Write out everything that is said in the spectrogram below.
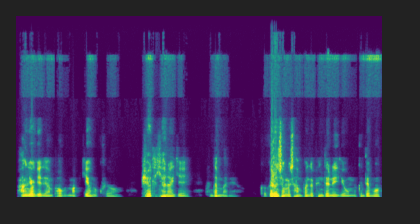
방역에 대한 법을 막 끼워놓고요. 별 희한하게 한단 말이에요. 그- 그런 상황에서 한 번 더 팬데믹이 오면 근데 뭐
